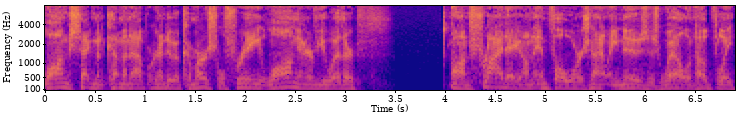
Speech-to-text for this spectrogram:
long segment coming up. We're going to do a commercial-free, long interview with her on Friday on InfoWars Nightly News as well, and hopefully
